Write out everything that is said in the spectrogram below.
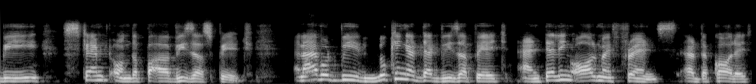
be stamped on the visas page. And I would be looking at that visa page and telling all my friends at the college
